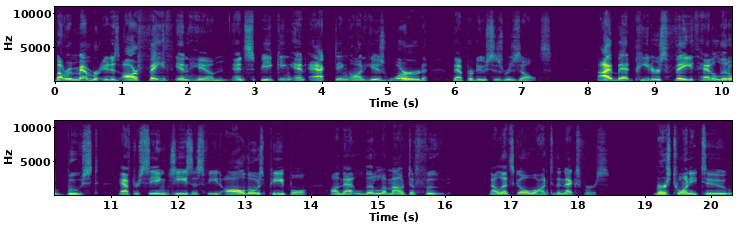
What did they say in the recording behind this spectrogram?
But remember, it is our faith in Him and speaking and acting on His Word that produces results. I bet Peter's faith had a little boost after seeing Jesus feed all those people on that little amount of food. Now let's go on to the next verse. Verse 22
